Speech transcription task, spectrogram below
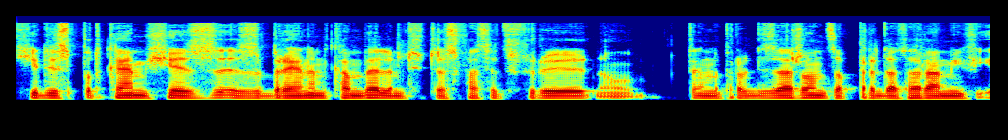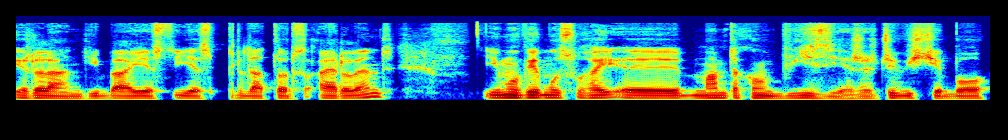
kiedy spotkałem się z, z Brianem Campbellem, to jest facet, który no, tak naprawdę zarządza predatorami w Irlandii, bo jest, jest Predators Ireland. I mówię mu, słuchaj, y, mam taką wizję rzeczywiście, bo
